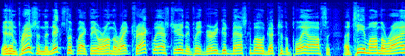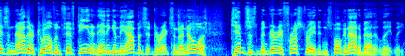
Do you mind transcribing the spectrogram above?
an impression, the Knicks looked like they were on the right track last year. They played very good basketball, got to the playoffs, a, a team on the rise, and now they're twelve and fifteen and heading in the opposite direction. I know uh, Thibs has been very frustrated and spoken out about it lately.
